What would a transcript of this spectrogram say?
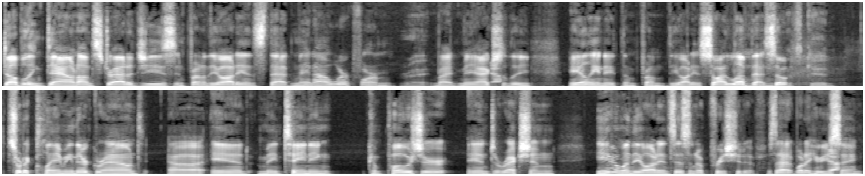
doubling down on strategies in front of the audience that may not work for them, Right. Right? May actually alienate them from the audience. So I love that. So That's good. sort of claiming their ground uh, and maintaining composure and direction, even when the audience isn't appreciative. Is that what I hear you saying?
